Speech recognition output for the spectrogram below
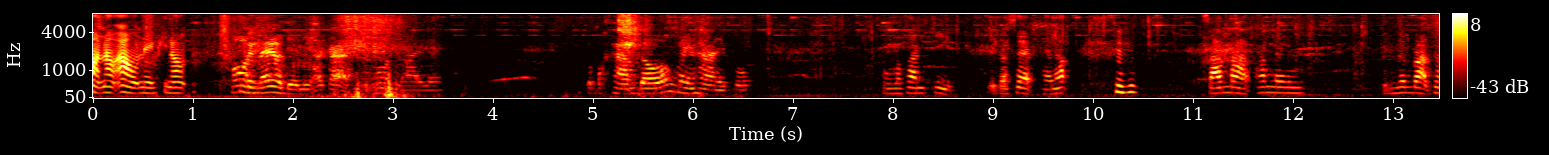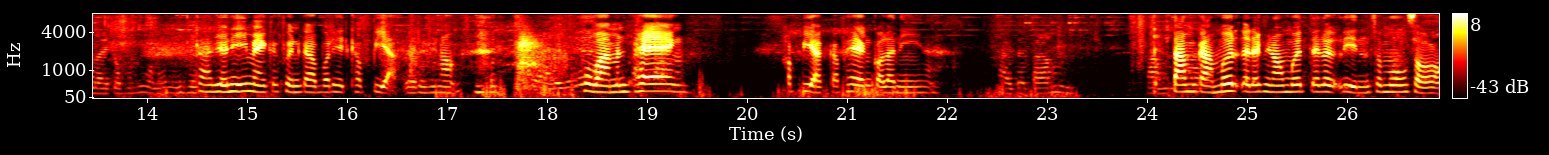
อนๆเอาๆในพี่น้องฮ้อนแล้วเดี๋ยวนี้อากาศฮ้อนหลายเลยก็มะขามดองไม่หายพวกคงละพันกีบเดี๋ยวจะแซ่บแท้เนาะสามบาทพันหนึ่งเป็นเงินบาทเท่าไรกับพุ่นหัวไม่มีกาเดี๋ยวนี้อีแม่ก็เพิ่นก็บ่ได้เฮ็ดข้าวเปียกเลยเด้อพี่น้องเพราะว่ามันแพงข้าวเปียกก็แพงกรณีนะ ขายจะตำตำกะมืดเลยเด้อพี่น้องมืดแต่เลิกลิ้นชั่วโมงสอง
